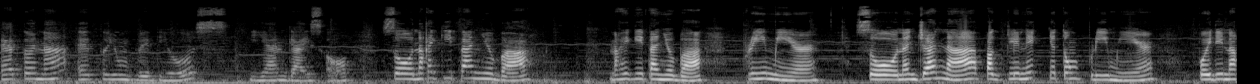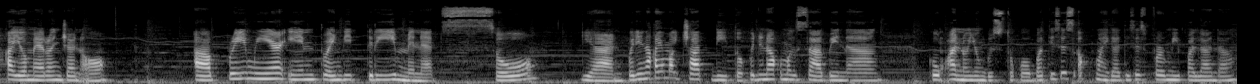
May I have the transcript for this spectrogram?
Eto na, eto yung videos. Yan guys, oh. So, nakikita nyo ba? Nakikita nyo ba? Premiere. So, nandyan na. Pag clinic nyo tong premiere, pwede na kayo, meron dyan, oh. Uh, premiere in 23 minutes. So, yan. Pwede na kayo mag-chat dito. Pwede na ako magsabi ng kung ano yung gusto ko. But this is, oh my God, this is for me pala na.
